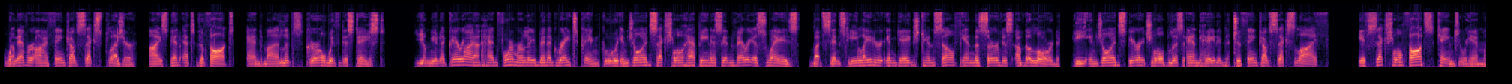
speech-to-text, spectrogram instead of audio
whenever I think of sex pleasure, I spin at the thought, and my lips curl with distaste. Yamunacarya had formerly been a great king who enjoyed sexual happiness in various ways, but since he later engaged himself in the service of the Lord, he enjoyed spiritual bliss and hated to think of sex life. If sexual thoughts came to him,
